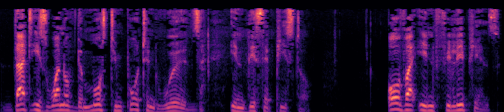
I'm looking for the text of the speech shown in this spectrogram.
That is one of the most important words in this epistle. Over in Philippians,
